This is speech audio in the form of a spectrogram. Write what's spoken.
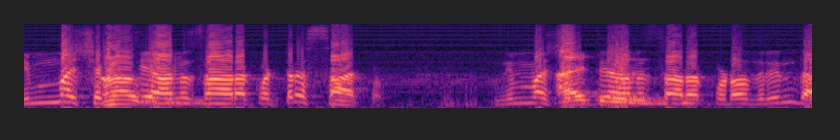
ನಿಮ್ಮ ಶಕ್ತಿ. ಅನುಸಾರ ಕೊಟ್ರೆ ಸಾಕು. ನಿಮ್ಮ ಶಕ್ತಿ. ಅನುಸಾರ ಕೊಡೋದ್ರಿಂದ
